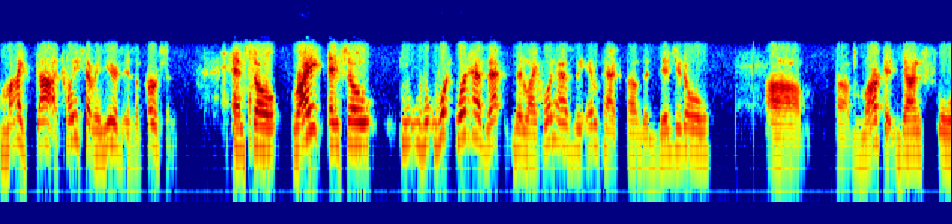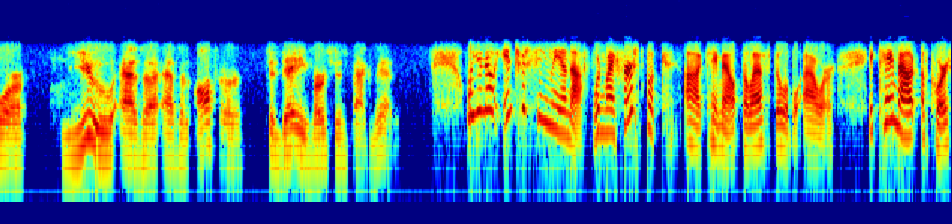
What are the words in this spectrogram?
My God, 27 years is a person. And so, right? And so, what what has that been like? What has the impact of the digital uh, uh, market done for you as a as an author today versus back then? Well, you know, interestingly enough, when my first book uh, came out, The Last Billable Hour, it came out, of course,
